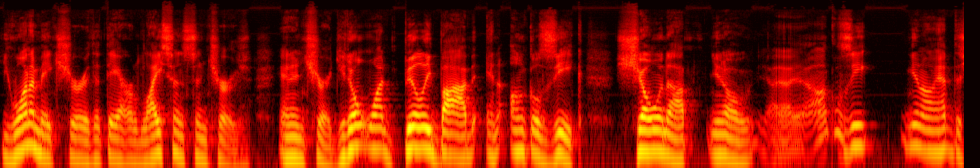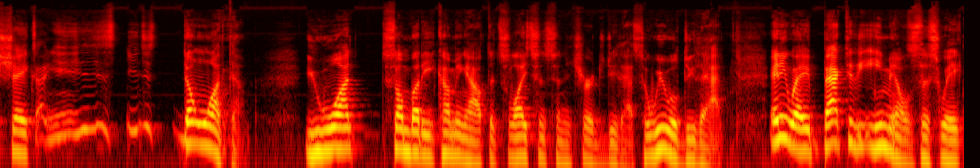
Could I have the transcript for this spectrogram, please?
you want to make sure that they are licensed insured and insured you don't want billy bob and uncle zeke showing up you know uh, uncle zeke you know had the shakes you just, you just don't want them. You want somebody coming out that's licensed and insured to do that. So we will do that. Anyway, back to the emails this week.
